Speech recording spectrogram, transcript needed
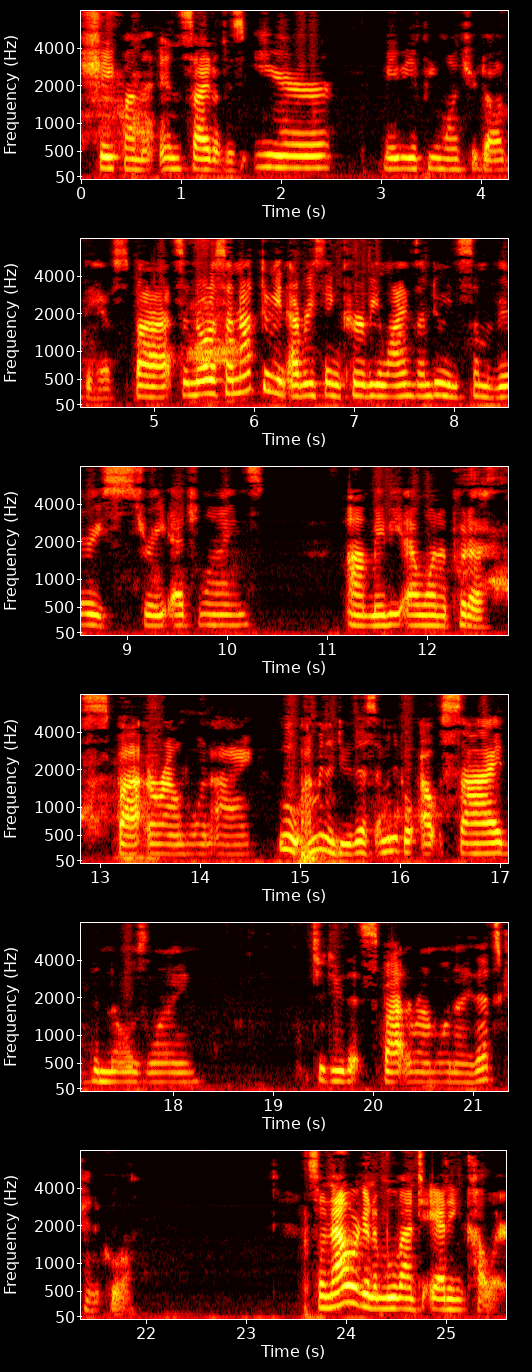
shape on the inside of his ear. Maybe if you want your dog to have spots. And notice I'm not doing everything curvy lines. I'm doing some very straight edge lines. Um, maybe I want to put a spot around one eye. Ooh, I'm going to do this. I'm going to go outside the nose line to do that spot around one eye. That's kind of cool. So now we're going to move on to adding color.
